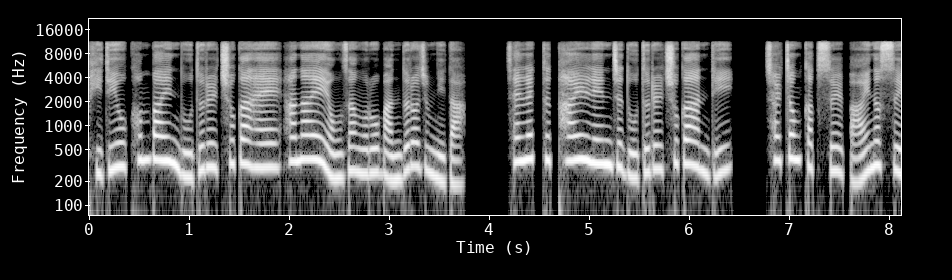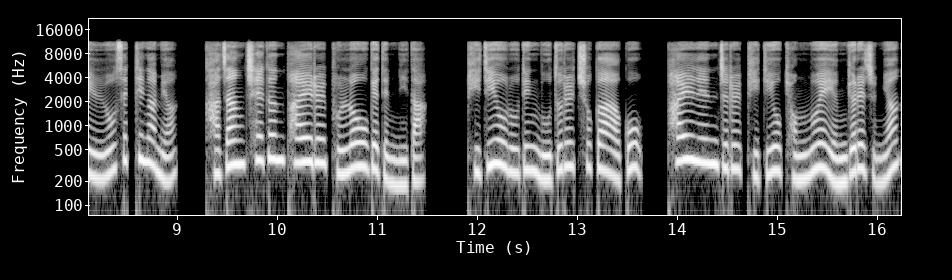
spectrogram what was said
비디오 컴바인 노드를 추가해 하나의 영상으로 만들어줍니다. 셀렉트 파일 렌즈 노드를 추가한 뒤 설정값을 마이너스 1로 세팅하면 가장 최근 파일을 불러오게 됩니다. 비디오 로딩 노드를 추가하고 파일 렌즈를 비디오 경로에 연결해주면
